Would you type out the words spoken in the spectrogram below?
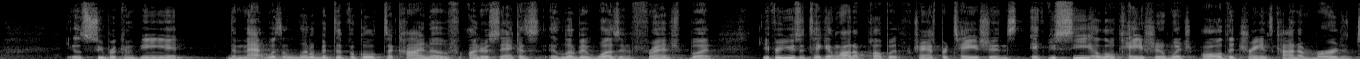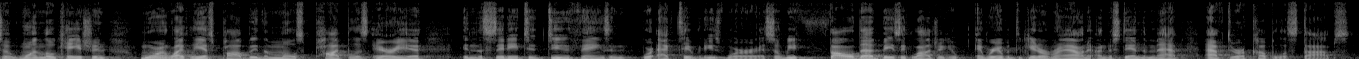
It was super convenient. The map was a little bit difficult to kind of understand because a little bit was in French, but if you're used to taking a lot of public transportations, if you see a location which all the trains kind of merge into one location, more than likely it's probably the most populous area in the city to do things and where activities were. And so we followed that basic logic and were able to get around and understand the map after a couple of stops.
